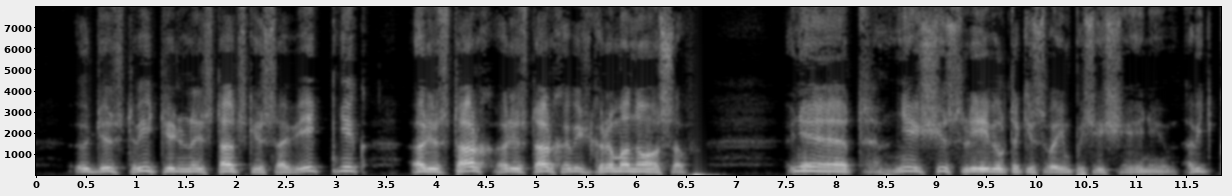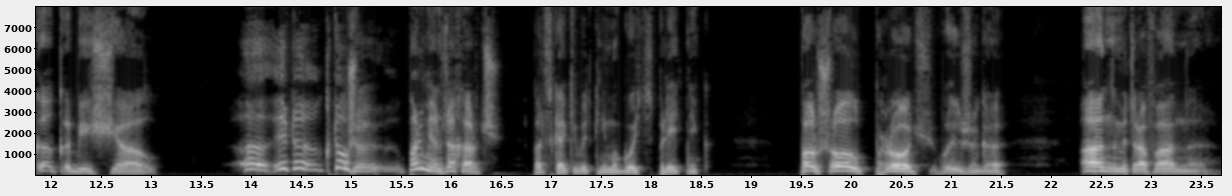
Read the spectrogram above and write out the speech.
— Действительный статский советник Аристарх Аристархович Громоносов. Нет, не счастливил таки своим посещением, а ведь как обещал. — А это кто же, Пармен Захарыч? — подскакивает к нему гость-сплетник. — Пошел прочь, выжига. Анна Митрофановна,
